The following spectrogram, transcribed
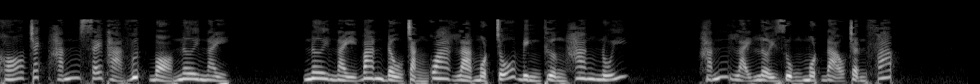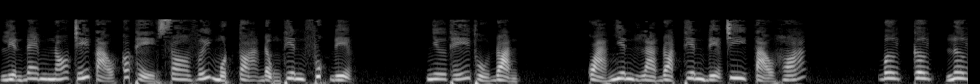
khó trách hắn sẽ thả vứt bỏ nơi này. Nơi này ban đầu chẳng qua là một chỗ bình thường hang núi. Hắn lại lợi dụng một đạo trận pháp. Liền đem nó chế tạo có thể so với một tòa đồng thiên phúc địa. Như thế thủ đoạn. Quả nhiên là đoạt thiên địa chi tạo hóa. Bơ cơ lơ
